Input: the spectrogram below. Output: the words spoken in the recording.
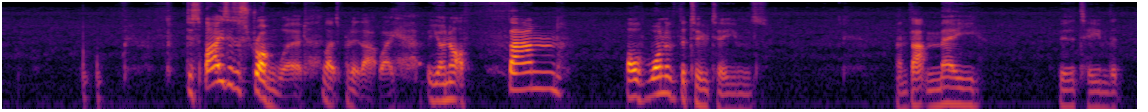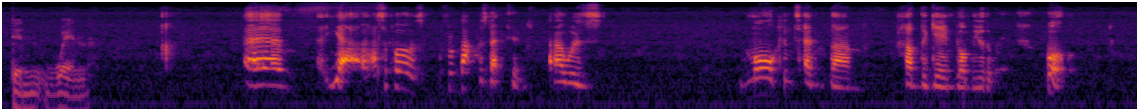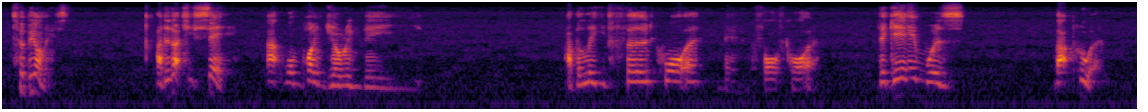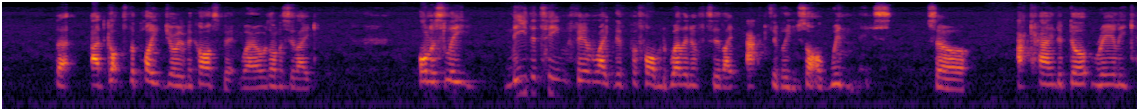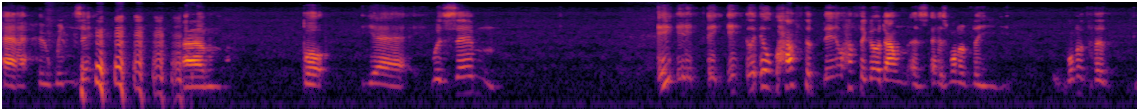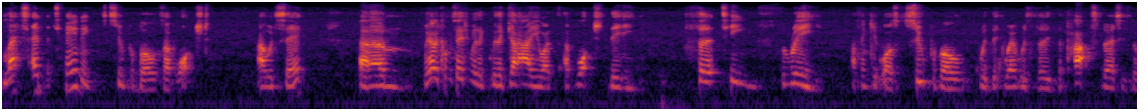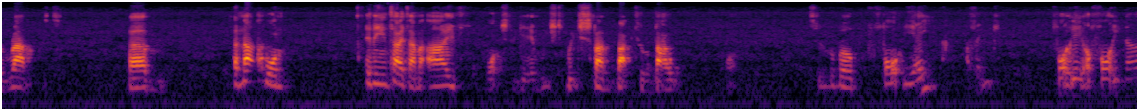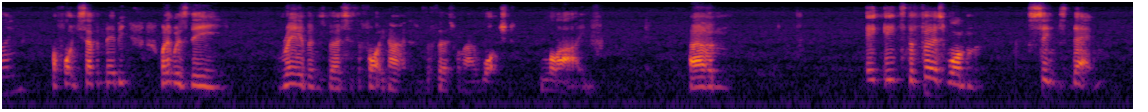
despise is a strong word. Let's put it that way. You're not a fan of one of the two teams, and that may be the team that didn't win. Um, yeah, I suppose from that perspective, I was more content than had the game gone the other way. But to be honest, I did actually say at one point during the, I believe, third quarter, maybe the fourth quarter, the game was that poor that I'd got to the point during the course of it where I was honestly like, honestly, neither team feel like they've performed well enough to like actively sort of win this. So I kind of don't really care who wins it. um, but yeah, it was. Um, it, it, it, it, it'll have to it'll have to go down as, as one of the one of the less entertaining Super Bowls I've watched. I would say. Um, we had a conversation with a, with a guy who had, had watched the 13-3, I think it was, Super Bowl with the, where it was the, the Pats versus the Rams. Um, and that one, in the entire time I've watched the game, which which spanned back to about what, Super Bowl 48, I think, 48 or 49 or 47 maybe, when it was the Ravens versus the 49ers was the first one I watched live. Um, it, it's the first one since then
